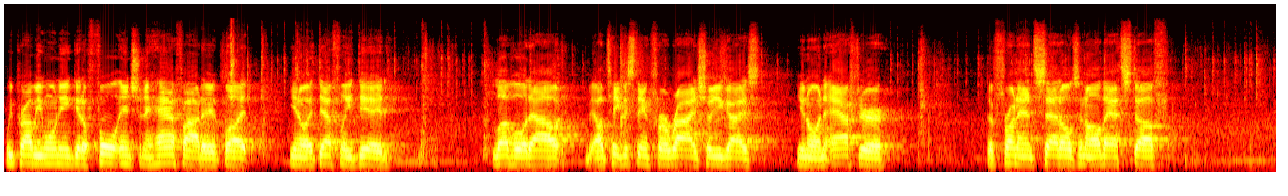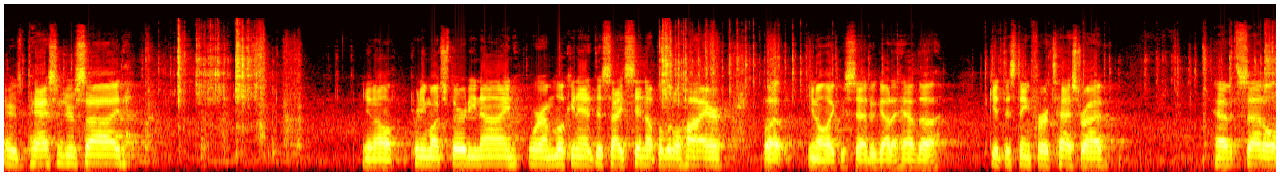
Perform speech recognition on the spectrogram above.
we probably won't even get a full inch and a half out of it, but you know, it definitely did level it out. I'll take this thing for a ride, show you guys, you know, and after the front end settles and all that stuff. There's passenger side. You know, pretty much 39. Where I'm looking at this side sitting up a little higher, but you know, like we said, we got to have the get this thing for a test drive, have it settle.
